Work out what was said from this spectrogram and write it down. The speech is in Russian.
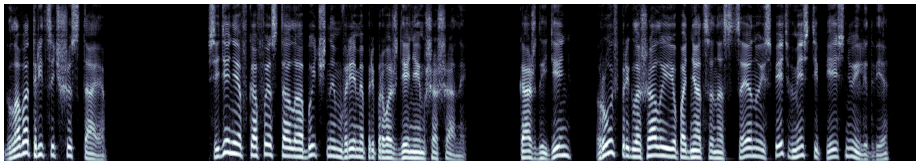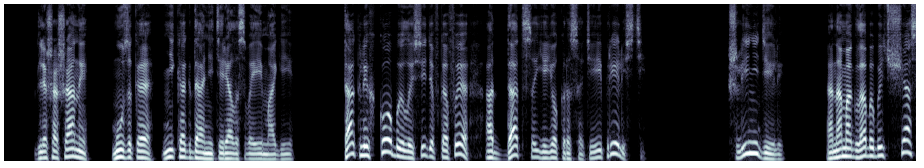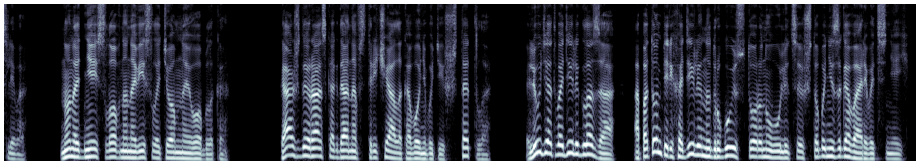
Глава 36. Сидение в кафе стало обычным времяпрепровождением Шашаны. Каждый день Руфь приглашала ее подняться на сцену и спеть вместе песню или две. Для Шашаны музыка никогда не теряла своей магии. Так легко было, сидя в кафе, отдаться ее красоте и прелести. Шли недели. Она могла бы быть счастлива, но над ней словно нависло темное облако. Каждый раз, когда она встречала кого-нибудь из Штетла, люди отводили глаза, а потом переходили на другую сторону улицы, чтобы не заговаривать с ней.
